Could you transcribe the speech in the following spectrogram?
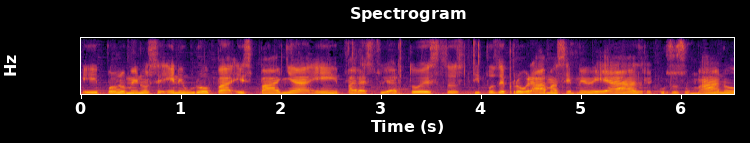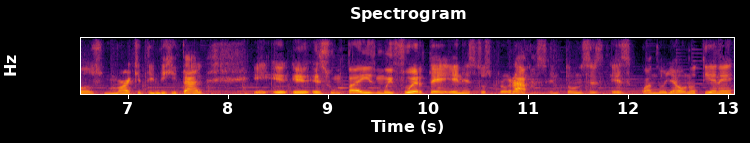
eh, por lo menos en Europa, España, eh, para estudiar todos estos tipos de programas, MBA, recursos humanos, marketing digital, es un país muy fuerte en estos programas. Entonces es cuando ya uno tiene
